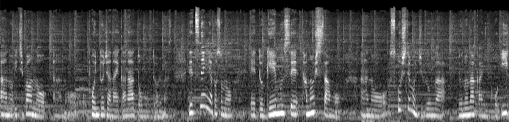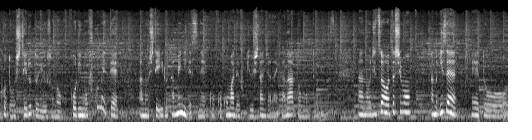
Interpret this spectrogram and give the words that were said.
あの一番のあのポイントじゃないかなと思っております。で常にやっぱその、えっと、ゲーム性楽しさもあの少しでも自分が世の中にこういいことをしているというその誇りも含めてあのしているためにですねこここまで普及したんじゃないかなと思っております。あの実は私もあの以前、えーと、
